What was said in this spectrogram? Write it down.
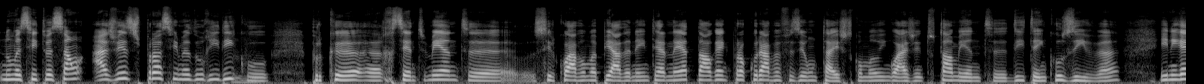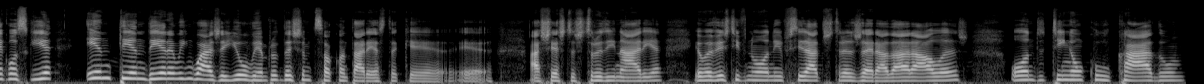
numa situação às vezes próxima do ridículo, porque uh, recentemente uh, circulava uma piada na internet de alguém que procurava fazer um texto com uma linguagem totalmente dita inclusiva e ninguém conseguia entender a linguagem. E eu lembro-me, deixa-me só contar esta, que é, é, acho esta extraordinária. Eu uma vez estive numa universidade estrangeira a dar aulas onde tinham colocado,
